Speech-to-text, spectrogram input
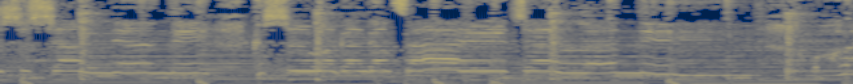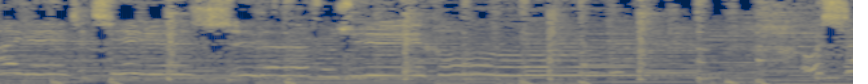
只是想念你，可是我刚刚才遇见了你。我怀疑这奇遇是个赌局。以后，我想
